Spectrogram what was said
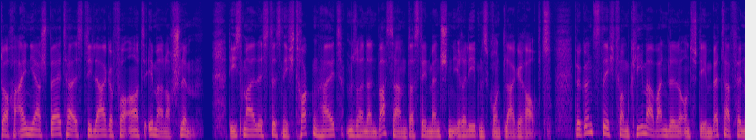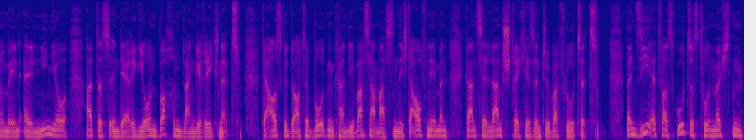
Doch ein Jahr später ist die Lage vor Ort immer noch schlimm. Diesmal ist es nicht Trockenheit, sondern Wasser, das den Menschen ihre Lebensgrundlage raubt. Begünstigt vom Klimawandel und dem Wetterphänomen El Niño hat es in der Region wochenlang geregnet. Der ausgedorrte Boden kann die Wassermassen nicht aufnehmen, ganze Landstriche sind überflutet. Wenn Sie etwas Gutes tun möchten,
